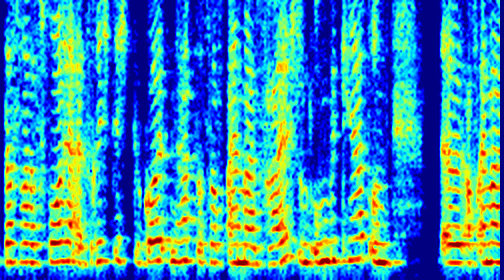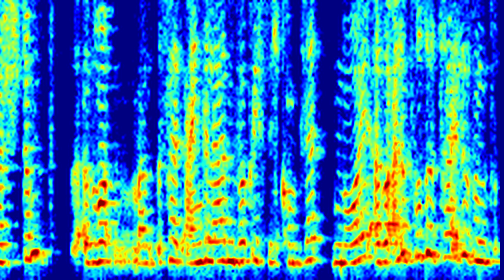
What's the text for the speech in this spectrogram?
Das, was vorher als richtig gegolten hat, ist auf einmal falsch und umgekehrt und äh, auf einmal stimmt, also man, man ist halt eingeladen, wirklich sich komplett neu, also alle Puzzleteile sind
